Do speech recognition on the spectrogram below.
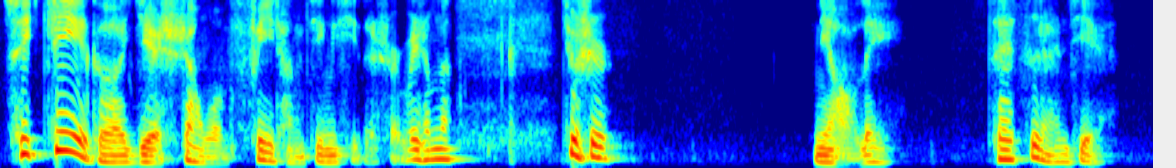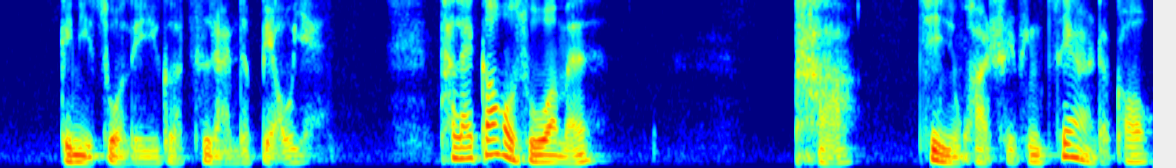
所以这个也是让我们非常惊喜的事儿。为什么呢？就是鸟类在自然界给你做了一个自然的表演，它来告诉我们，它进化水平这样的高，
